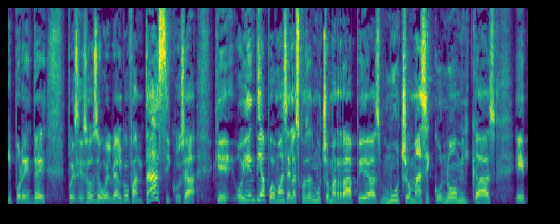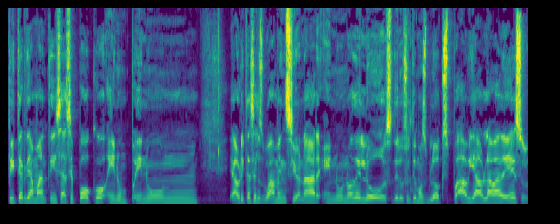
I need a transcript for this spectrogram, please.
Y por ende, pues eso se vuelve algo fantástico. O sea, que hoy en día podemos hacer las cosas mucho más rápidas, mucho más económicas. Eh, Peter Diamantis hace poco en un, en un ahorita se los voy a mencionar, en uno de los, de los últimos blogs había hablaba de eso,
